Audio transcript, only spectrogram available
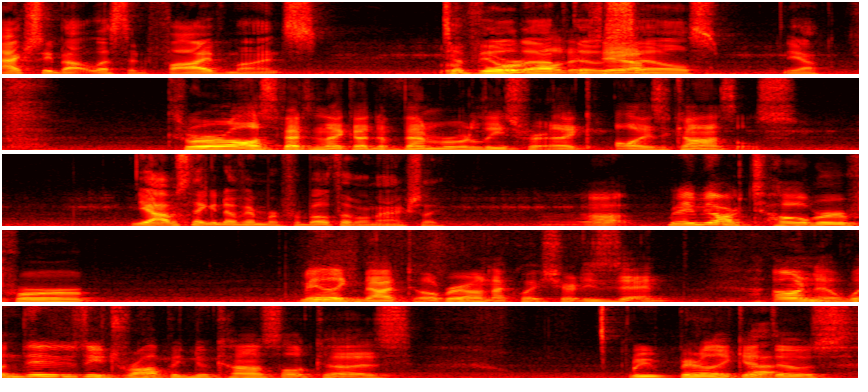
actually about less than five months to Before build up holidays, those yeah. cells. Yeah, Because we're all expecting like a November release for like all these consoles. yeah. I was thinking November for both of them actually. Uh, maybe October for. Maybe like mid-October. I'm not quite sure. These and I don't know when they usually drop a new console because we barely get Uh, those.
